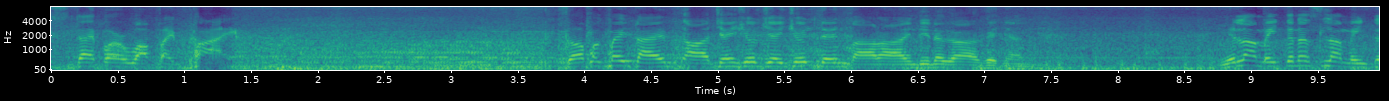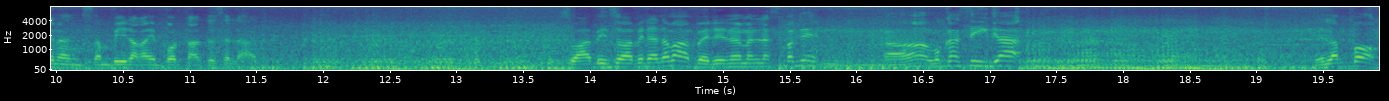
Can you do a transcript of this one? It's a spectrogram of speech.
Sniper 155. So pag may time, uh, change oil, change oil din para hindi nagaganyan. Yun lang, maintenance lang, maintenance. Ang pinaka-importante sa lahat. Swabe-swabe na naman, pwede naman laspagin. Oo, huwag kang siga. Yun lang po.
